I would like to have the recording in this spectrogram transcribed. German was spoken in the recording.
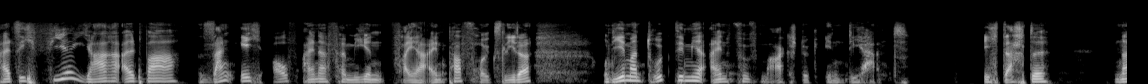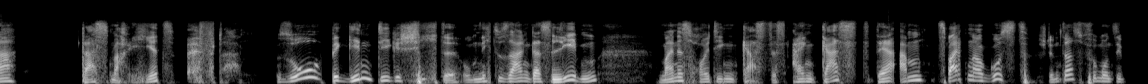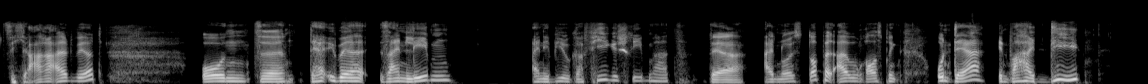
als ich vier Jahre alt war, sang ich auf einer Familienfeier ein paar Volkslieder und jemand drückte mir ein Fünf-Mark-Stück in die Hand. Ich dachte, na, das mache ich jetzt öfter. So beginnt die Geschichte, um nicht zu sagen das Leben meines heutigen Gastes. Ein Gast, der am 2. August, stimmt das, 75 Jahre alt wird und äh, der über sein Leben eine Biografie geschrieben hat, der ein neues Doppelalbum rausbringt und der in Wahrheit die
